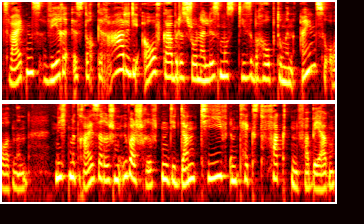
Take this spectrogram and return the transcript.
Zweitens wäre es doch gerade die Aufgabe des Journalismus, diese Behauptungen einzuordnen, nicht mit reißerischen Überschriften, die dann tief im Text Fakten verbergen,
